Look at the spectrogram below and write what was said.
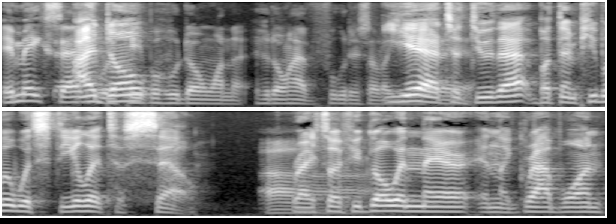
It makes sense. I with don't- people who don't want to, who don't have food and stuff. Like yeah to do that, but then people would steal it to sell, Uh, right? So if you go in there and like grab one,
